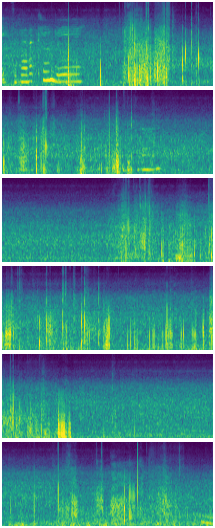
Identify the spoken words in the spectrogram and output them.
एक जगह रखेंगे दिख रहा है हम्म,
